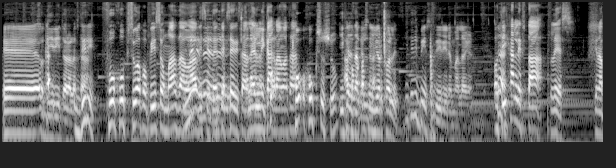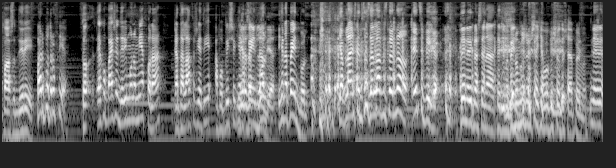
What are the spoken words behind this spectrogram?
Ε, Στον τυρί τώρα όλα αυτά. Τυρί. Φούχου, ψου από πίσω, ομάδα, ο Άβης και τέτοια, ξέρεις, τα ελληνικά γράμματα. Χου- Χουξουσού. Ήθελες Ακόμα να πας στο New καλύτερα. York College. Γιατί δεν πήγες στον τυρί, ρε μαλάκα; Ότι είχα λεφτά, λες, και να πάω στον τυρί. Πάρει υποτροφία. Το, έχω πάει στον τυρί μόνο μία φορά, κατά λάθος γιατί από πίσω είχε ένα Μοίραζα paintball. φυλάδια. Είχε ένα paintball. και απλά έστριψα σε λάθο στενό. Έτσι πήγα. Δεν είναι δίπλα σε ένα τέτοιο με paintball. Νομίζω πω έχει από πίσω το σαπέρνο. Ναι, ναι,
